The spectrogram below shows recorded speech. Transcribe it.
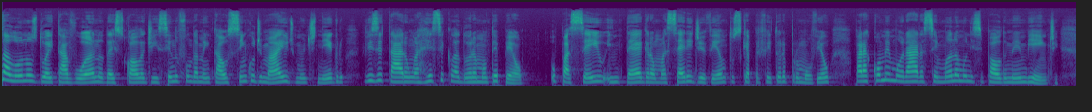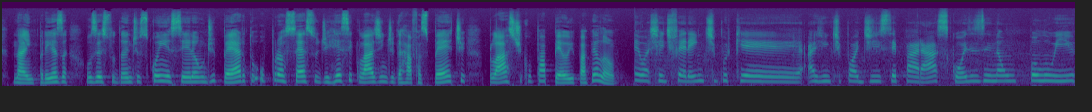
alunos do oitavo ano da Escola de Ensino Fundamental 5 de Maio de Montenegro visitaram a recicladora Montepel. O passeio integra uma série de eventos que a Prefeitura promoveu para comemorar a Semana Municipal do Meio Ambiente. Na empresa, os estudantes conheceram de perto o processo de reciclagem de garrafas PET, plástico, papel e papelão. Eu achei diferente porque a gente pode separar as coisas e não poluir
